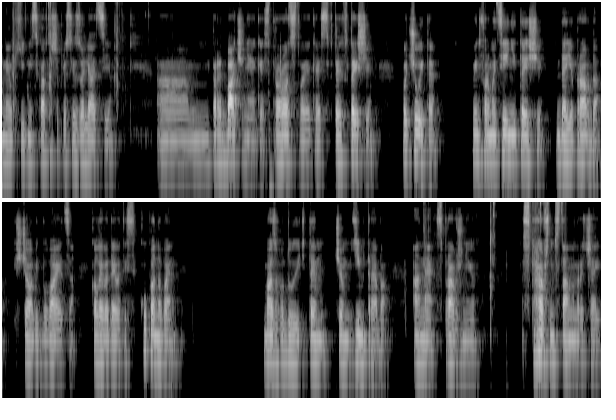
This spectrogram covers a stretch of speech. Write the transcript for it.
необхідність карти ще плюс ізоляції. Передбачення якесь, пророцтво якесь в тиші. Почуйте в інформаційній тиші, де є правда і що відбувається, коли ви дивитесь купа новин. Вас годують тим, чим їм треба, а не справжньою, справжнім станом речей.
